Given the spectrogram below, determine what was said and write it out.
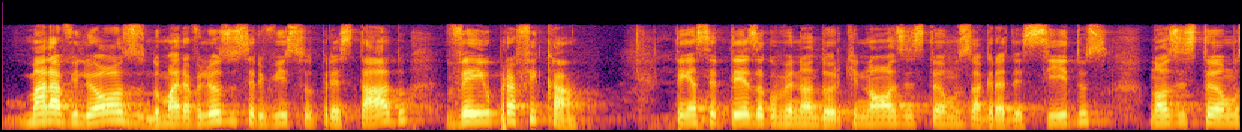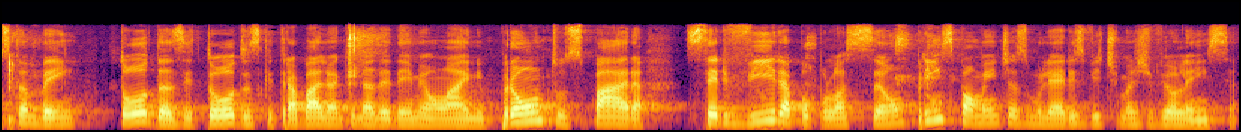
maravilhoso, do maravilhoso serviço prestado, veio para ficar. Tenha certeza, governador, que nós estamos agradecidos, nós estamos também todas e todos que trabalham aqui na DDM Online prontos para servir a população, principalmente as mulheres vítimas de violência.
